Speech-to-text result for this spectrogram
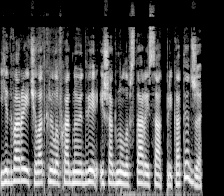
Едва Рэйчел открыла входную дверь и шагнула в старый сад при коттедже,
